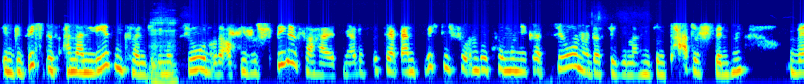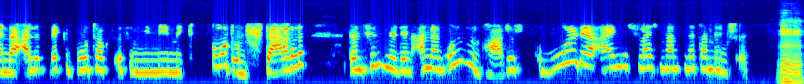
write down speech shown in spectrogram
im Gesicht des anderen lesen können, die Mhm. Emotionen oder auch dieses Spiegelverhalten, ja, das ist ja ganz wichtig für unsere Kommunikation und dass wir jemanden sympathisch finden. Und wenn da alles weggebotox ist und die Mimik tot und starr, dann finden wir den anderen unsympathisch, obwohl der eigentlich vielleicht ein ganz netter Mensch ist. Mhm.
